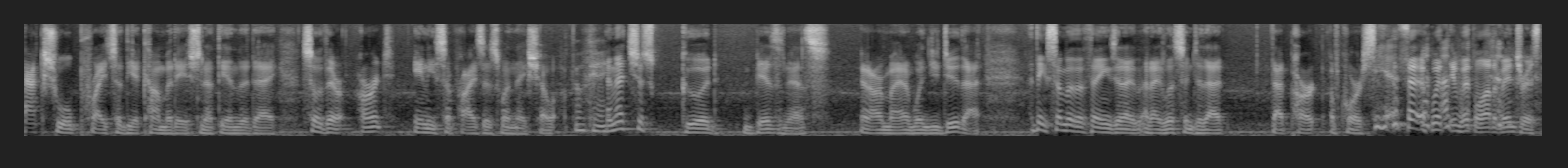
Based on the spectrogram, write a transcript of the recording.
actual price of the accommodation at the end of the day. So there aren't any surprises when they show up. Okay. And that's just good business in our mind when you do that. I think some of the things, and I, and I listened to that that part, of course, yes. with, with a lot of interest,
